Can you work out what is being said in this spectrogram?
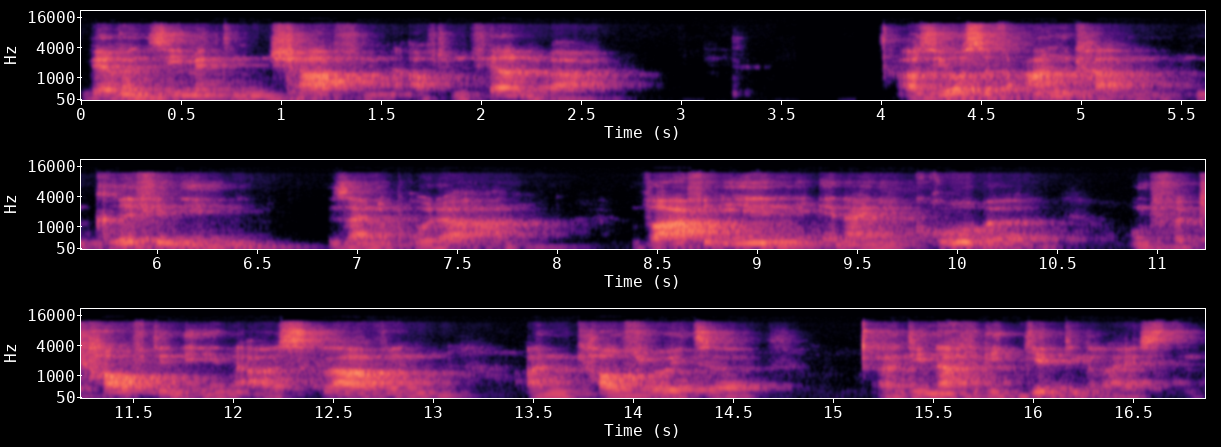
während sie mit den Schafen auf den Pferden waren. Als Josef ankam, griffen ihn seine Brüder an, warfen ihn in eine Grube und verkauften ihn als Sklaven an Kaufleute äh, die nach Ägypten reisten.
